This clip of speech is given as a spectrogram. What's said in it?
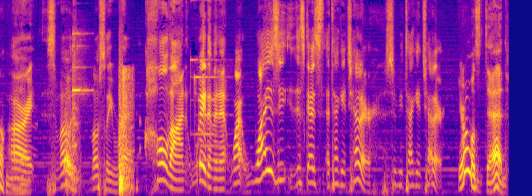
Oh, All man. right. Samo is mostly red. Hold on. Wait a minute. Why? Why is he? This guy's attacking Cheddar. Should be attacking Cheddar. You're almost dead.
